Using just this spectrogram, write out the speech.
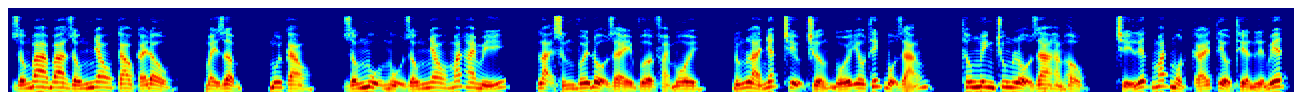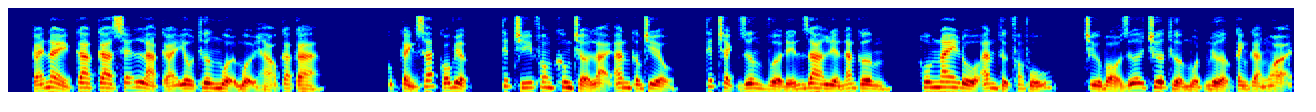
giống ba ba giống nhau cao cái đầu, mày rậm, mũi cao, giống mụ mụ giống nhau mắt hai mí, lại xứng với độ dày vừa phải môi, đúng là nhất chịu trưởng bối yêu thích bộ dáng, thông minh trung lộ ra hàm hậu, chỉ liếc mắt một cái tiểu thiền liền biết, cái này ca ca sẽ là cái yêu thương muội muội hảo ca ca. Cục cảnh sát có việc, Tiết Chí Phong không trở lại ăn cơm chiều, Tiết Trạch Dương vừa đến ra liền ăn cơm, hôm nay đồ ăn thực phong phú, trừ bỏ giữa trưa thừa một nửa canh gà ngoại,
